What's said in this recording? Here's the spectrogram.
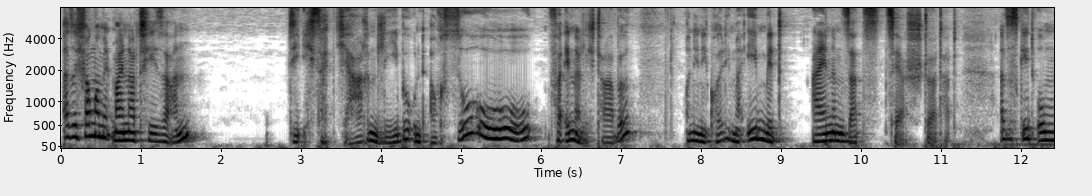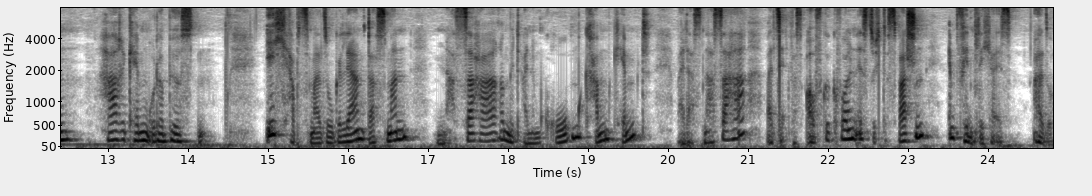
Also ich fange mal mit meiner These an, die ich seit Jahren lebe und auch so verinnerlicht habe und die Nicole die mal eben mit einem Satz zerstört hat. Also es geht um Haare kämmen oder bürsten. Ich habe es mal so gelernt, dass man nasse Haare mit einem groben Kamm kämmt, weil das nasse Haar, weil es ja etwas aufgequollen ist durch das Waschen, empfindlicher ist. Also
